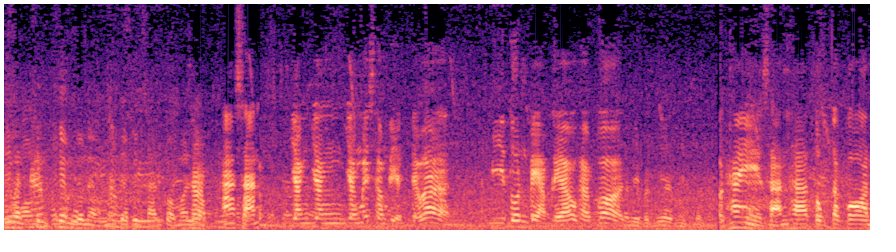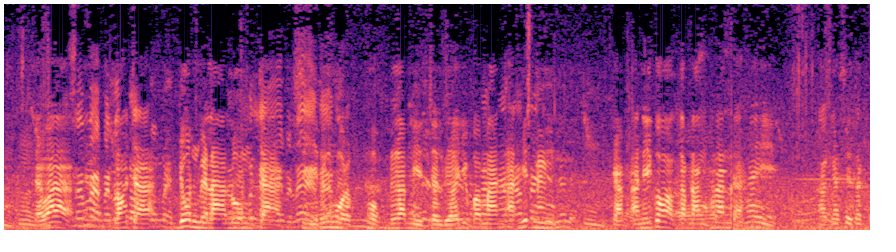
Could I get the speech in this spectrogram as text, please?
ที่มันเข้มๆตัวนั้นมันจะเป็นสารก่อมะเร็งอาสารยังยังยังไม่สำเร็จแต่ว่ามีต้นแบบแล้วครับก็ให้สารทาตกตะกอนแต่ว่าเราจะย่นเวลาลงจาก4ถึง6 6เดือนนี่จะเหลืออยู่ประมาณอาทิตย์หนึ่งกับอันนี้ก็กำลังพัฒนาให้อ่าเกษตรก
